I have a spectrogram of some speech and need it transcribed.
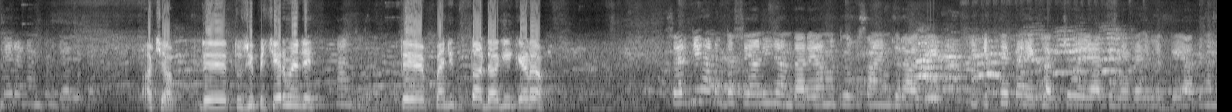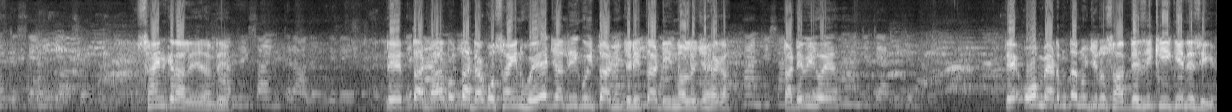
ਮੇਰਾ ਨਾਮ ਪੂਜਾ ਦੇ ਸਰ ਅੱਛਾ। ਤੇ ਤੁਸੀਂ ਚੇਅਰਮੈਨ ਜੇ? ਹਾਂਜੀ। ਤੇ ਭੈਣ ਜੀ ਤੁਹਾਡਾ ਕੀ ਕਹਿਣਾ ਸਰ ਜੀ ਸਾਨੂੰ ਦੱਸਿਆ ਨਹੀਂ ਜਾਂਦਾ ਰਿਹਾ ਮਤਲਬ ਸਾਈਨ ਕਰਾ ਕੇ ਕਿ ਕਿੱਥੇ ਪੈਸੇ ਖਰਚ ਹੋਏ ਆ ਕਿੰਨੇ ਪੈਸੇ ਲੱਗੇ ਆ ਤੇ ਸਾਨੂੰ ਦੱਸਿਆ ਨਹੀਂ ਗਿਆ ਸਰ ਸਾਈਨ ਕਰਾ ਲਏ ਜਾਂਦੇ ਆ? ਹਾਂਜੀ ਸਾਈਨ ਕਰਾ ਲੈਂਦੇ ਰਹੇ। ਤੇ ਤੁਹਾਡਾ ਕੋ ਤੁਹਾਡਾ ਕੋ ਸਾਈਨ ਹੋਇਆ ਜਾਲੀ ਕੋਈ? ਤੁਹਾਡੀ ਜਿਹੜੀ ਤੁਹਾਡੀ ਨੌਲੇਜ ਹੈਗਾ ਹਾਂਜੀ sign ਤੁਹਾਡੇ ਵੀ ਹੋਏ ਆ? ਹਾਂਜੀ ਜਾਲੀ ਜੀ ਹੁੰਦੇ ਤੇ ਉਹ ਮੈਡਮ ਤੁਹਾਨੂੰ ਜਦੋਂ ਸਾਥਦੇ ਸੀ ਕੀ ਕਹਿੰਦੇ ਸੀਗੇ?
